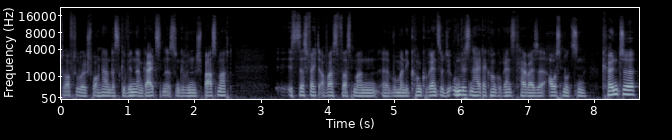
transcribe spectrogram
drauf drüber gesprochen haben, dass Gewinnen am geilsten ist und Gewinnen Spaß macht, ist das vielleicht auch was, was man, äh, wo man die Konkurrenz oder die Unwissenheit der Konkurrenz teilweise ausnutzen könnte.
